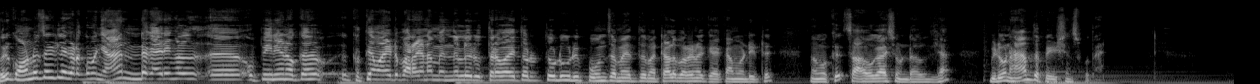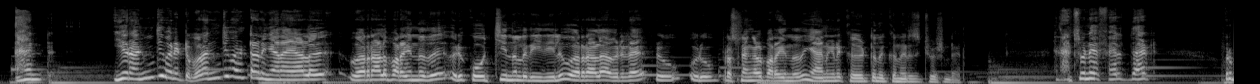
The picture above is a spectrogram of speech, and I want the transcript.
ഒരു കോൺവെർസേഷനിലേക്ക് കിടക്കുമ്പോൾ ഞാൻ എന്റെ കാര്യങ്ങൾ ഒപ്പീനിയനൊക്കെ കൃത്യമായിട്ട് പറയണം എന്നുള്ളൊരു ഉത്തരവാദിത്തത്തോടു കൂടി പോകുന്ന സമയത്ത് മറ്റാൾ പറയണത് കേൾക്കാൻ വേണ്ടിയിട്ട് നമുക്ക് സാവകാശം ഉണ്ടാവില്ല. We don't have the patience for that and ഈ ഒരു അഞ്ച് മിനിറ്റ് ഒരു അഞ്ച് മിനിറ്റാണ് ഞാൻ അയാൾ വേറൊരാൾ പറയുന്നത് ഒരു കോച്ചി എന്നുള്ള രീതിയിൽ വേറൊരാൾ അവരുടെ ഒരു ഒരു പ്രശ്നങ്ങൾ പറയുന്നത് ഞാനിങ്ങനെ കേട്ട് നിൽക്കുന്ന ഒരു സിറ്റുവേഷൻ ഉണ്ടായിരുന്നു that's one I felt that ഒരു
